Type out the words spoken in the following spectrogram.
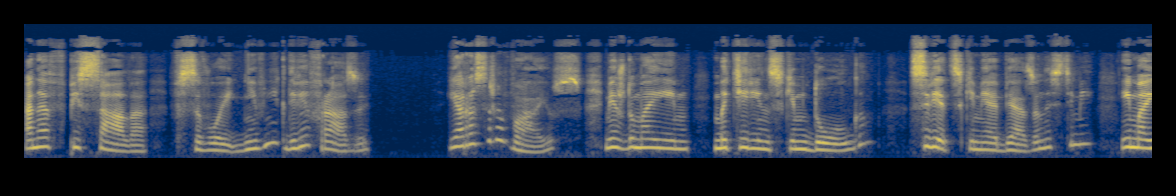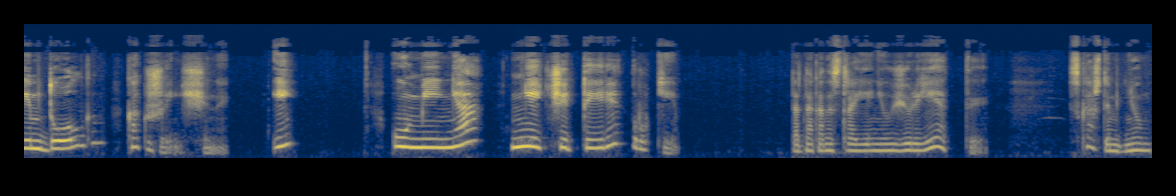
она вписала в свой дневник две фразы. «Я разрываюсь между моим материнским долгом, светскими обязанностями и моим долгом как женщины. И у меня не четыре руки. Однако настроение у Жюльетты с каждым днем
